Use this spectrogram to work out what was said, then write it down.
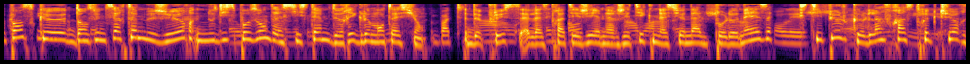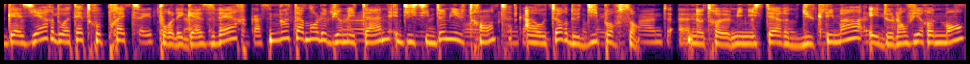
pense que dans une certaine mesure, nous disposons d'un système de réglementation. De plus, la stratégie énergétique nationale polonaise stipule que l'infrastructure gazière doit être prête pour les gaz verts, notamment le biométhane, d'ici 2030 à hauteur de 10%. Notre ministère du Climat et de l'Environnement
